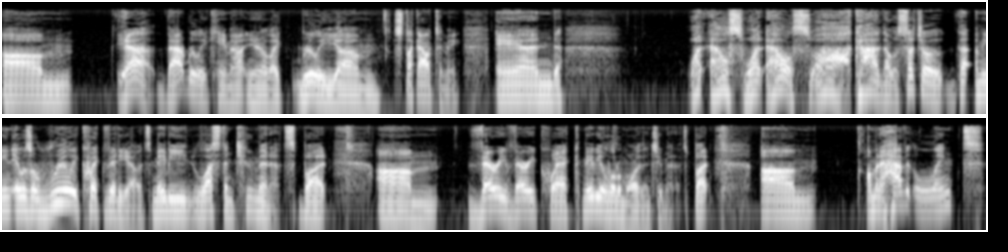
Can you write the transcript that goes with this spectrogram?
Um, yeah, that really came out, you know, like really um, stuck out to me. And what else? What else? Oh God, that was such a. That, I mean, it was a really quick video. It's maybe less than two minutes, but um, very, very quick. Maybe a little more than two minutes. But um, I'm gonna have it linked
